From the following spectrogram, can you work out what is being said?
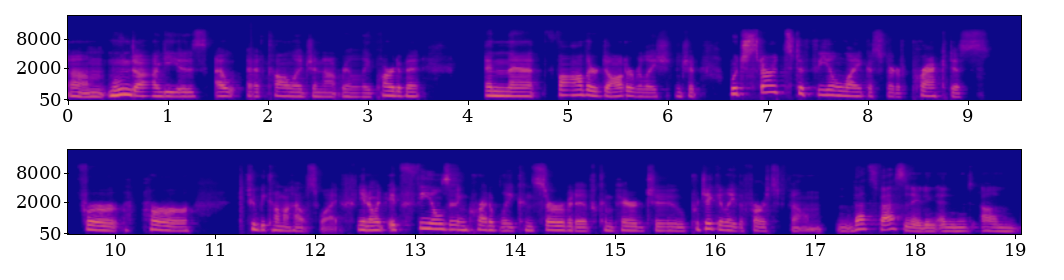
Um, Moondoggie is out at college and not really part of it. And that father daughter relationship, which starts to feel like a sort of practice for her to become a housewife. You know, it, it feels incredibly conservative compared to particularly the first film. That's fascinating. And um,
